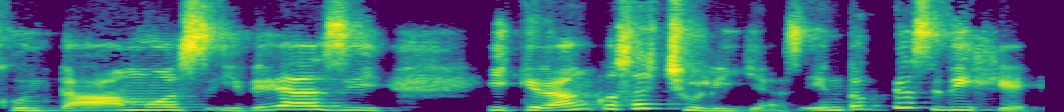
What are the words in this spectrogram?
juntábamos ideas y, y quedaban cosas chulillas. Y entonces dije,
